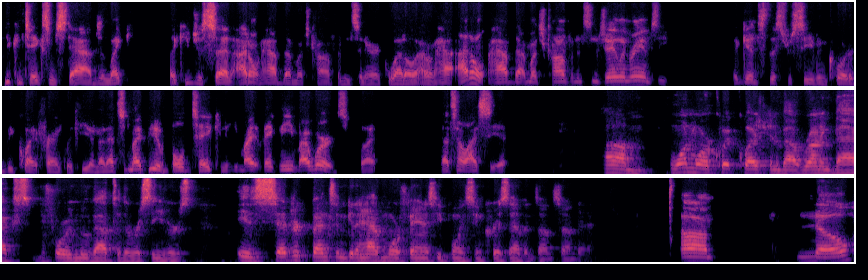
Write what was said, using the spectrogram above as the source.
you can take some stabs. And like like you just said, I don't have that much confidence in Eric Weddle. I don't have I don't have that much confidence in Jalen Ramsey against this receiving core, to be quite frank with you. And that's might be a bold take, and he might make me eat my words, but that's how I see it. Um, one more quick question about running backs before we move out to the receivers. Is Cedric Benson going to have more fantasy points than Chris Evans on Sunday? Um, no,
